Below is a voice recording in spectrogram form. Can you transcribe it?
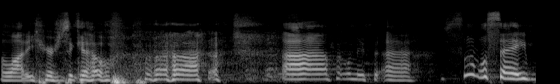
a lot of years ago. uh, let me, uh, so we'll say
